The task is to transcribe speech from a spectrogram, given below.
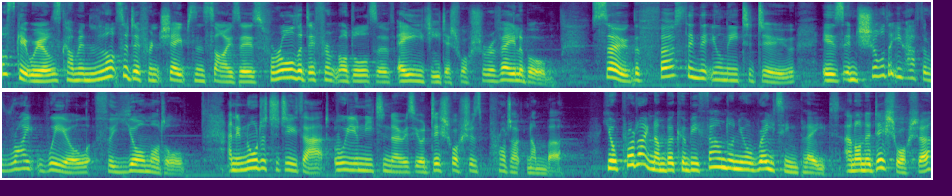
Basket wheels come in lots of different shapes and sizes for all the different models of AEG dishwasher available. So the first thing that you'll need to do is ensure that you have the right wheel for your model. And in order to do that, all you need to know is your dishwasher's product number. Your product number can be found on your rating plate, and on a dishwasher,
